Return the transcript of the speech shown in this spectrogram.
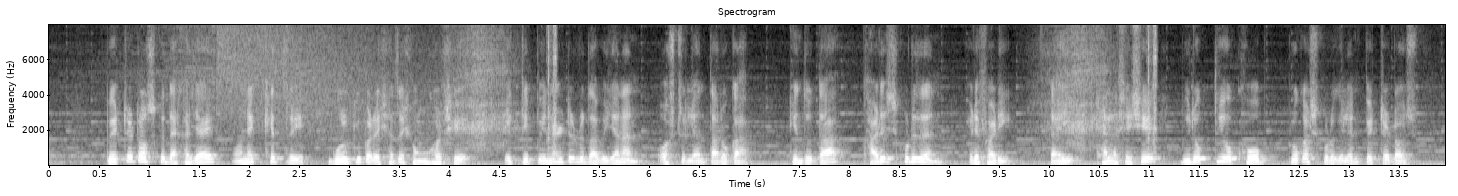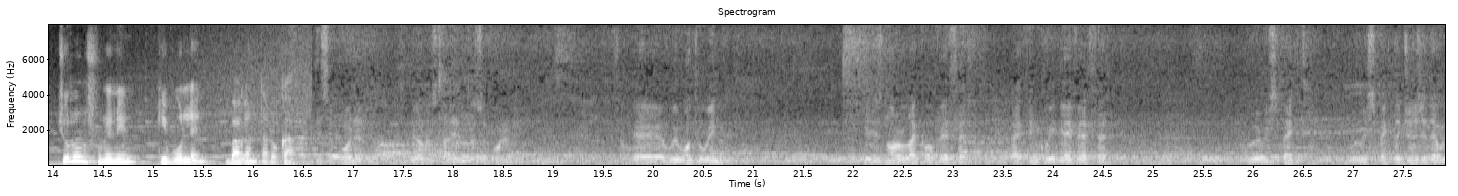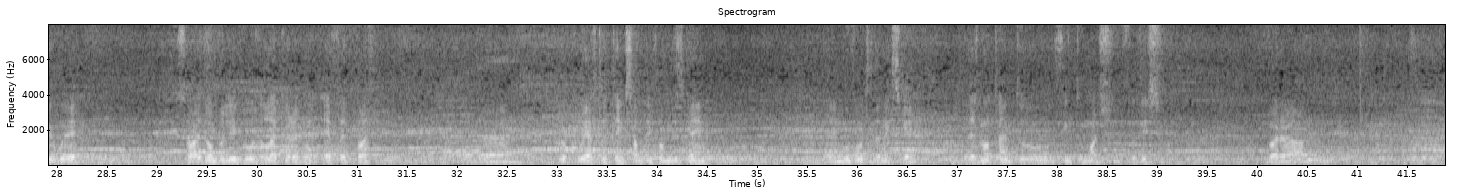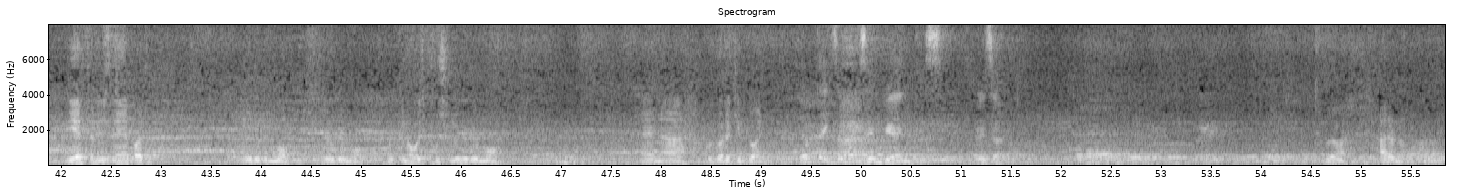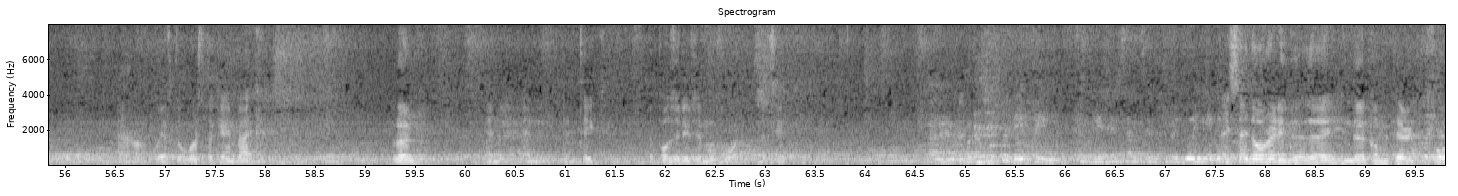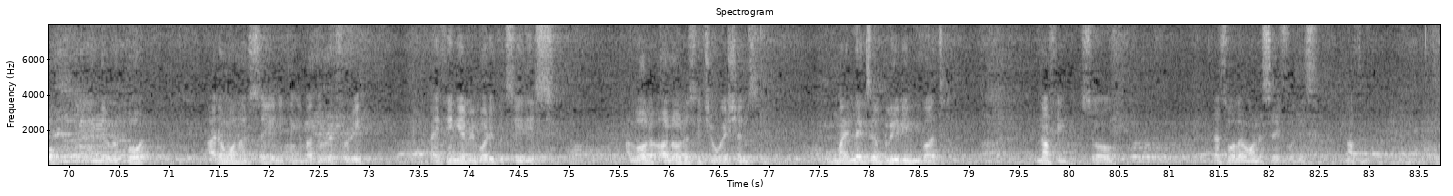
পেট্রাটসকে দেখা যায় অনেক ক্ষেত্রে গোলকিপারের সাথে সংঘর্ষে। একটি পেনাল্টিরও দাবি জানান অস্ট্রেলিয়ান তারকা, কিন্তু তা খারিজ করে দেন রেফারি। তাই খেলা শেষে বিরক্তি ও ক্ষোভ প্রকাশ করে গেলেন পেট্রাটস। চলুন শুনে নিন কি বললেন বাগান তারকা Disappointed, to be honest, I am disappointed. Uh, we want to win. It is not a lack of effort. I think we gave effort. We respect, we respect the jersey that we wear. So I don't believe it was a lack of effort. But uh, look, we have to take something from this game and move on to the next game. There's no time to think too much for this. But um, the effort is there, but a little bit more, a little bit more. We can always push a little bit more, and uh, we've got to keep going. What's the exact reason behind this result? To be honest, I don't know. I don't know. We have to watch the game back, learn, and, and, and take the positives and move forward. That's it. And what about the referee? Few decisions seems to be going I said already the, the, in the commentary before, in the report, I don't want to say anything about the referee. I think everybody could see this. A lot, a lot of situations. My legs are bleeding, but nothing. So that's all I want to say for this. Nothing.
